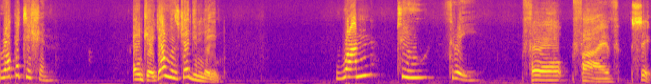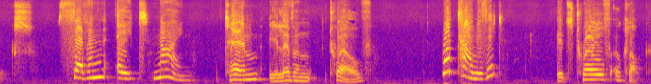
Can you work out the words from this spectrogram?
Repetition. Önce yalnızca dinleyin. One, two, three, Four, five, six. seven, eight, nine. Ten, eleven, twelve. What time is it? It's twelve o'clock.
